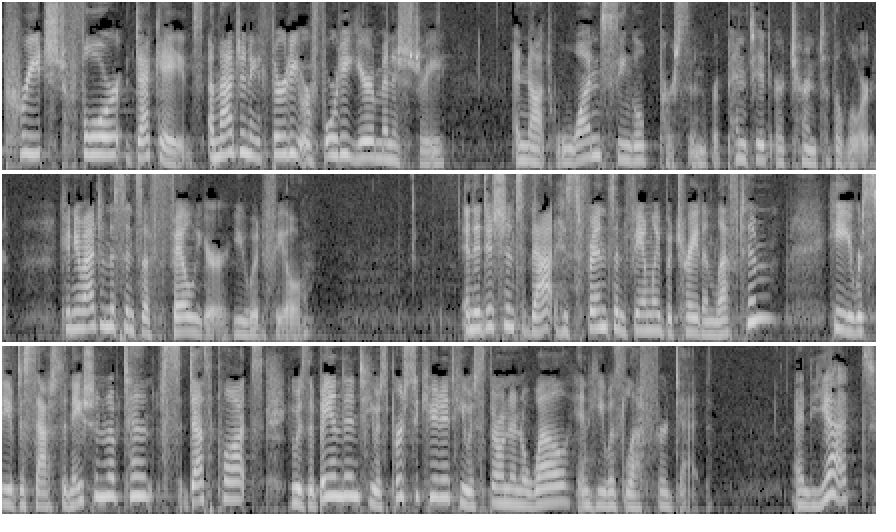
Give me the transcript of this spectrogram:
preached for decades. Imagine a 30 or 40 year ministry, and not one single person repented or turned to the Lord. Can you imagine the sense of failure you would feel? In addition to that, his friends and family betrayed and left him. He received assassination attempts, death plots. He was abandoned. He was persecuted. He was thrown in a well, and he was left for dead. And yet,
